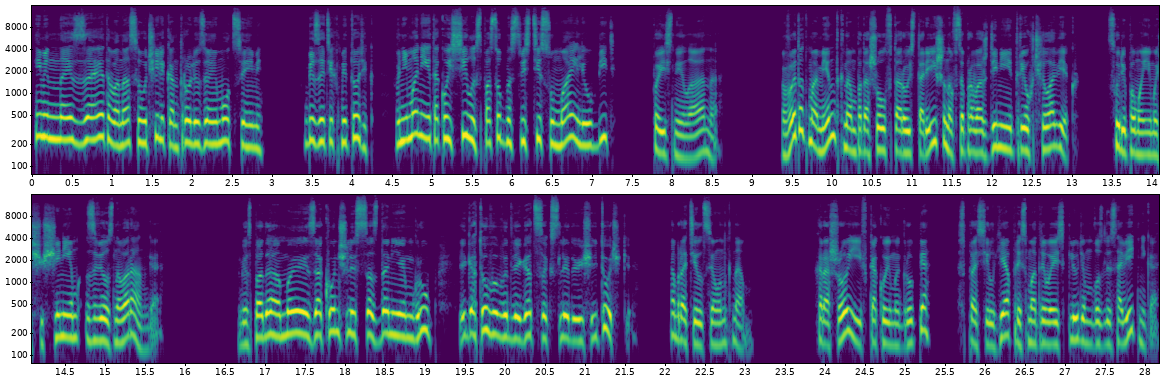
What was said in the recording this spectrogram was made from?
Именно из-за этого нас и учили контролю за эмоциями. Без этих методик внимание такой силы способно свести с ума или убить», — пояснила она. В этот момент к нам подошел второй старейшина в сопровождении трех человек, судя по моим ощущениям, звездного ранга. «Господа, мы закончили с созданием групп и готовы выдвигаться к следующей точке», — обратился он к нам. «Хорошо, и в какой мы группе?» — спросил я, присматриваясь к людям возле советника,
